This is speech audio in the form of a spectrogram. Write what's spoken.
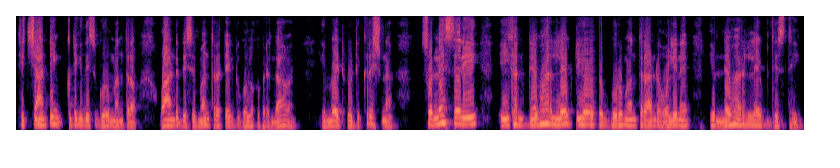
he chanting, chanting this Guru mantra, want this mantra take to Golok Vrindavan. He met with Krishna. So necessary, you can never left your Guru mantra and holy name. You never left this thing.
